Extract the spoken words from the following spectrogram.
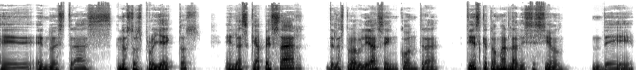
eh, en, nuestras, en nuestros proyectos, en las que a pesar de las probabilidades en contra, tienes que tomar la decisión de,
